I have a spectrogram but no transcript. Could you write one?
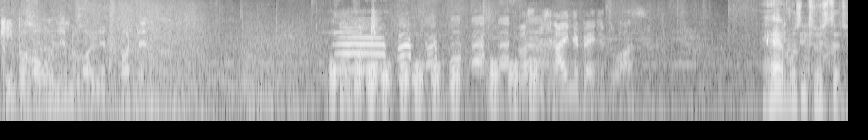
Gib rollen, rollen, rollen. Oh, oh, oh, oh, oh, oh, oh, oh, oh, Du hast oh. mich reingebaitet, du Assi. Hä, wo ist ein Twisted?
